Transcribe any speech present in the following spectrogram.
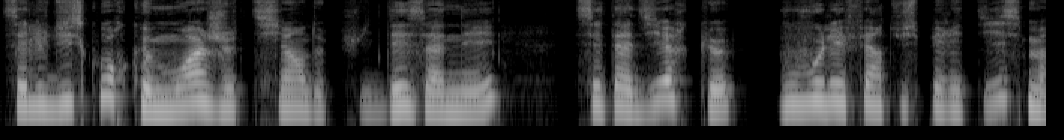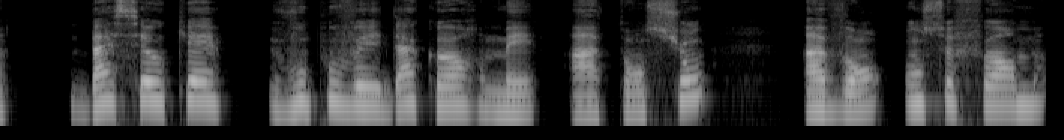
C'est le discours que moi je tiens depuis des années, c'est-à-dire que vous voulez faire du spiritisme, bah c'est ok, vous pouvez, d'accord, mais attention, avant on se forme,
